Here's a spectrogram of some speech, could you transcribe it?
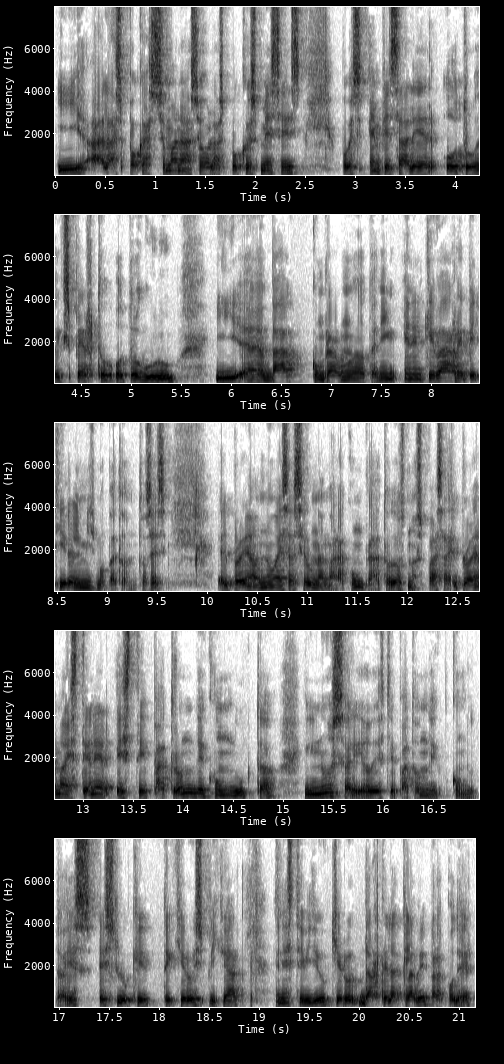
y a las pocas semanas o a los pocos meses pues empieza a leer otro experto, otro gurú y eh, va a comprar un nuevo training en el que va a repetir el mismo patrón. Entonces, el problema no es hacer una mala compra, a todos nos pasa, el problema es tener este patrón de conducta y no salir de este patrón de conducta. Es, lo que te quiero explicar en este vídeo, quiero darte la clave para poder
